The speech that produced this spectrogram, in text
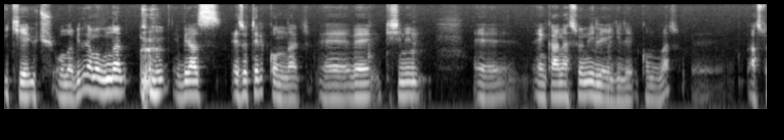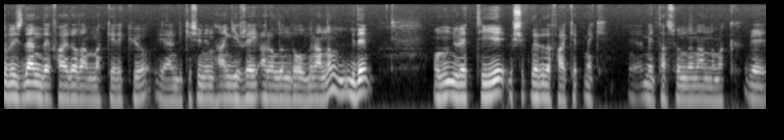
ikiye üç olabilir ama bunlar biraz ezoterik konular e, ve kişinin e, enkarnasyonu ile ilgili konular. E, astrolojiden de faydalanmak gerekiyor. Yani bir kişinin hangi rey aralığında olduğunu anlamak. Bir de onun ürettiği ışıkları da fark etmek, e, meditasyonlarını anlamak ve e,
